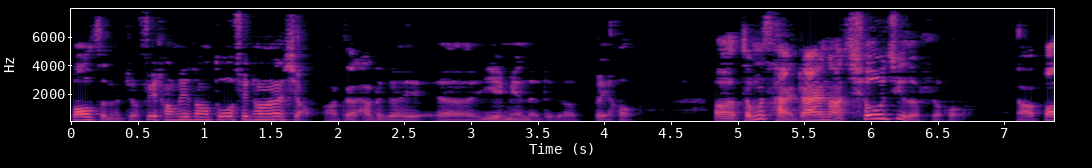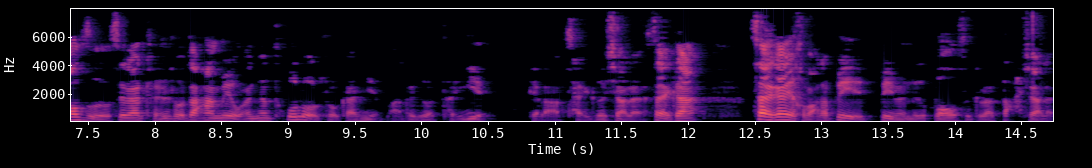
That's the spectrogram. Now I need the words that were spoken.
孢子呢就非常非常多，非常非常小啊，在它这个呃叶面的这个背后，呃，怎么采摘呢？秋季的时候。啊，孢子虽然成熟，但还没有完全脱落的时候，赶紧把这个藤叶给它采割下来，晒干，晒干以后把它背背面这个孢子给它打下来，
